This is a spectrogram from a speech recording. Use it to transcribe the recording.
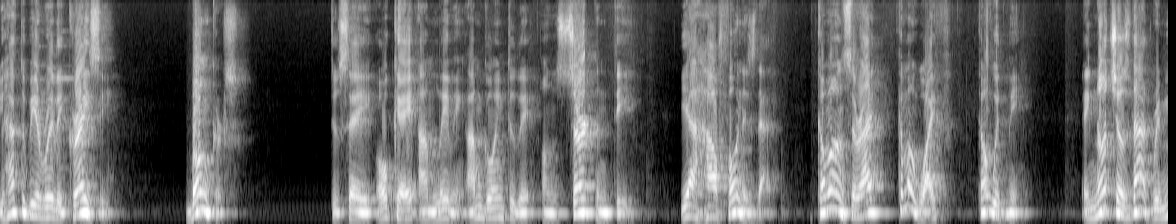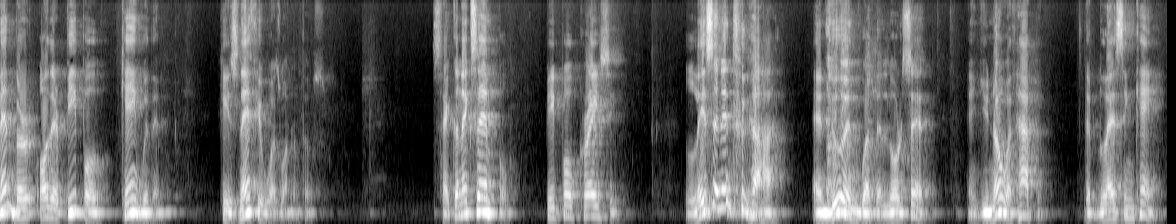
You have to be really crazy, bonkers, to say, okay, I'm leaving. I'm going to the uncertainty. Yeah, how fun is that? Come on, Sarai. Come on, wife. Come with me. And not just that, remember, other people came with him. His nephew was one of those. Second example people crazy, listening to God and doing what the Lord said. And you know what happened the blessing came.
